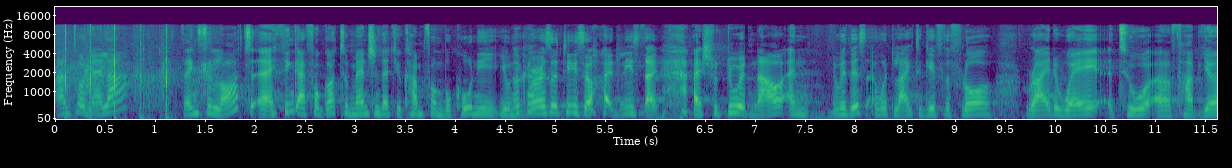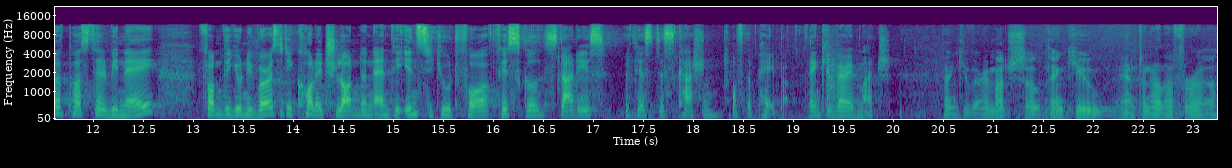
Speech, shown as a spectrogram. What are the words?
Antonella, thanks a lot. I think I forgot to mention that you come from Bocconi University, okay. so at least I, I should do it now. And with this, I would like to give the floor right away to uh, Fabien Postel-Vinay from the University College London and the Institute for Fiscal Studies with his discussion of the paper. Thank you very much. Thank you very much. So thank you, Antonella, for a, a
